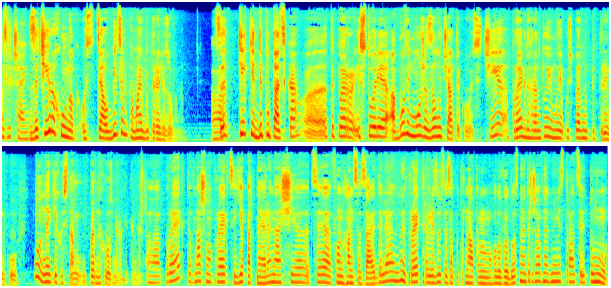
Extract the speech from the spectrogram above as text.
Звичайно. За чий рахунок ось ця обіцянка має бути реалізована? Це тільки депутатська е, тепер історія, або він може залучати когось, чи проект гарантує йому якусь певну підтримку, ну на якихось там певних розмірах і так далі. Проект в нашому проєкті є партнери наші. Це фонд Ганса Зайделя. Ну і проєкт реалізується за патронатом голови обласної державної адміністрації. Тому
